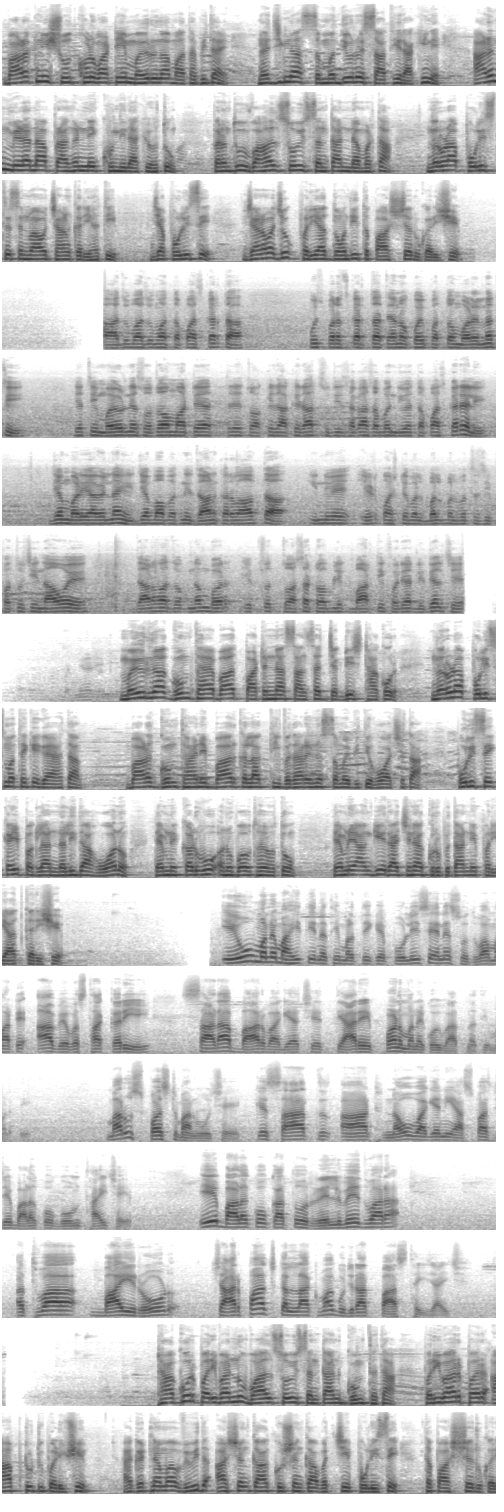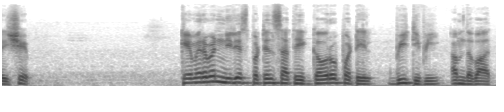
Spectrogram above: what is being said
બાળકની શોધખોળ માટે મયુરના માતા પિતાએ નજીકના સંબંધીઓને સાથે રાખીને આનંદ મેળાના પ્રાંગણને ખૂંદી નાખ્યું હતું. પરંતુ વાહલ સોય સંતાન ન મળતા નરોડા પોલીસ સ્ટેશનમાં જાણ કરી હતી જ્યાં પોલીસે જાણવાજોગ ફરિયાદ નોંધી તપાસ શરૂ કરી છે. આજુબાજુમાં તપાસ કરતા પૂછપરછ કરતા તેનો કોઈ પત્તો મળેલ નથી. જેથી મયુરને શોધવા માટે ચોકી આખી રાત સુધી સગા સંબંધીઓએ તપાસ કરેલી. જે મળી આવેલ નહીં, જે બાબતની જાણ કરવા આવતા ઇન્વે હેડ કોન્સ્ટેબલ બલબલવતસિંહ ફતુસિંહ નાઓએ જાણવા જોગ નંબર એકસો ચોસઠ ઓબ્લિક બારથી ફરિયાદ લીધેલ છે. મયુરના ગુમ થયા બાદ પાટણના સાંસદ જગદીશ ઠાકોર નરોડા પોલીસ મથકે ગયા હતા. બાળક ગુમ થયાને બાર કલાકથી વધારેનો સમય વીત્યો હોવા છતાં પોલીસે કઈ પગલાં ન લીધા હોવાનો તેમને કડવો અનુભવ થયો હતો. તેમણે આ અંગે રાજ્યના ગૃહપ્રધાનને ફરિયાદ કરી છે. એવું મને માહિતી નથી મળતી કે પોલીસે એને શોધવા માટે આ વ્યવસ્થા કરી સાડા બાર વાગ્યા છે ત્યારે પણ મને કોઈ વાત નથી મળતી. મારું સ્પષ્ટ માનવું છે કે સાત, આઠ, નવ વાગ્યાની આસપાસ જે બાળકો ગુમ થાય છે, એ બાળકો કાં તો રેલવે દ્વારા અથવા બાય રોડ ચાર, પાંચ કલાકમાં ગુજરાત પાસ થઈ જાય છે. ઠાકોર પરિવારનું વાલ સોયું સંતાન ગુમ થતા પરિવાર પર આપ તૂટી પડ્યું છે. આ ઘટનામાં વિવિધ આશંકા, કુશંકા વચ્ચે પોલીસે તપાસ શરૂ કરી છે. કેમેરામેન નીરેશ પટેલ સાથે ગૌરવ પટેલ બીટીવી અમદાવાદ.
